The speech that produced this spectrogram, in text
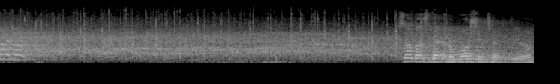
Thanks. So much better than Washington, you know?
